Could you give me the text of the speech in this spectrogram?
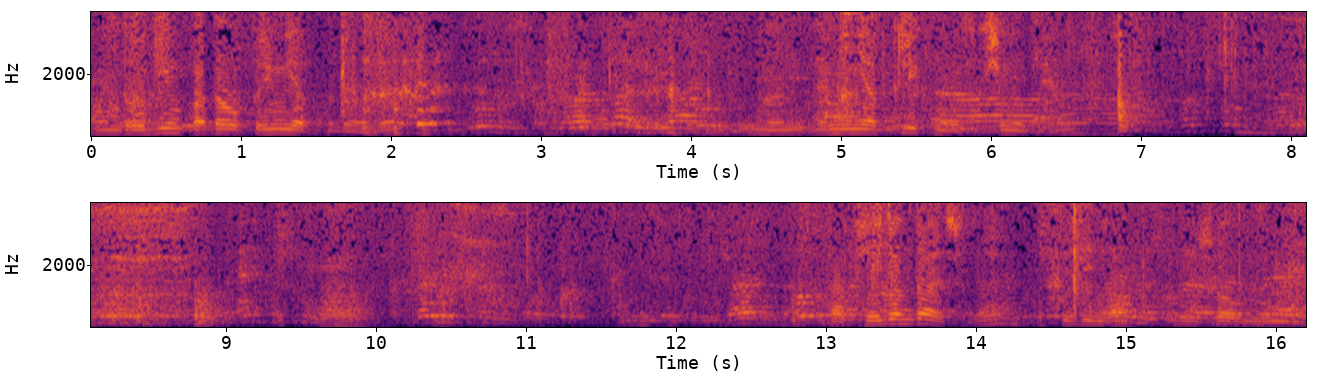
Он другим подал пример, да? Мне не откликнулось почему-то. Да? Так, идем дальше, да? Посередине. О, пришел за мной.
